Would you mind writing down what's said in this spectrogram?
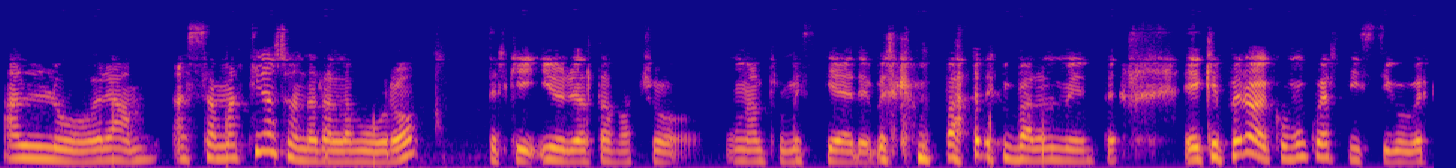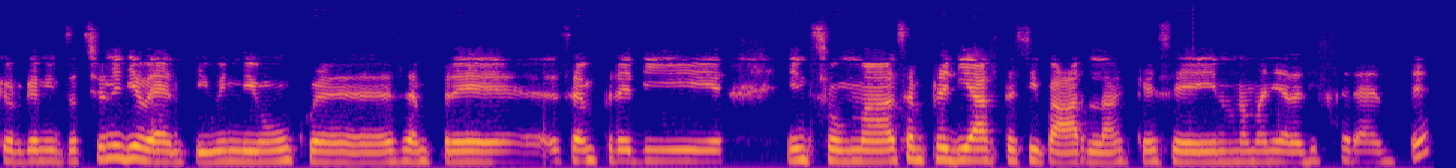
Allora, stamattina sono andata al lavoro perché io in realtà faccio un altro mestiere per campare banalmente e che però è comunque artistico perché è organizzazione di eventi, quindi comunque sempre, sempre di, insomma, sempre di arte si parla, anche se in una maniera differente.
